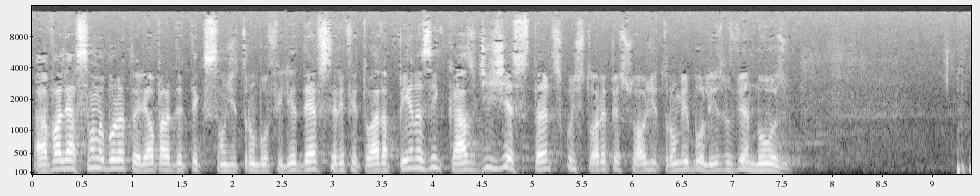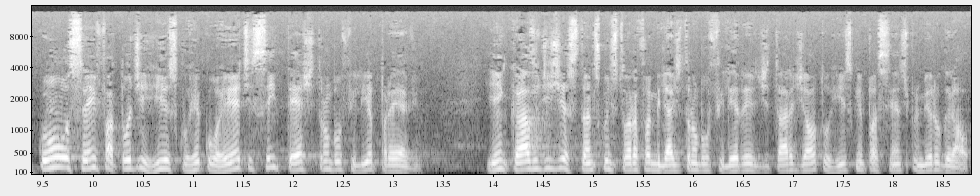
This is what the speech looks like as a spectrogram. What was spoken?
A avaliação laboratorial para a detecção de trombofilia deve ser efetuada apenas em caso de gestantes com história pessoal de tromboembolismo venoso, com ou sem fator de risco recorrente e sem teste de trombofilia prévio, e em caso de gestantes com história familiar de trombofilia hereditária de alto risco em pacientes de primeiro grau.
